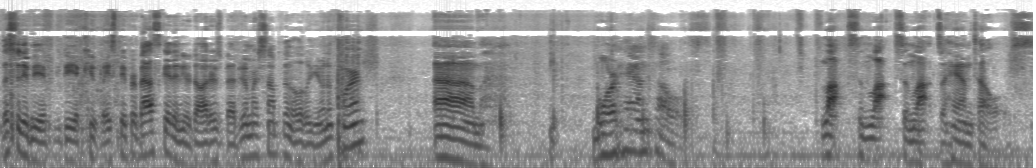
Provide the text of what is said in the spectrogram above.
This would even be a, be a cute waste paper basket in your daughter's bedroom or something, a little unicorn. Um, more hand towels. Lots and lots and lots of hand towels.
